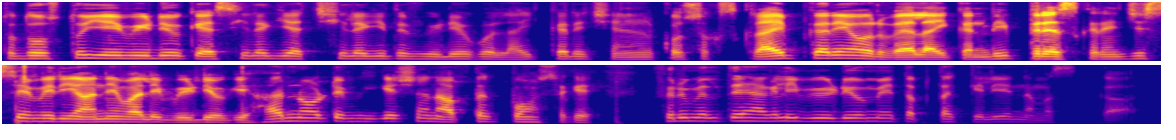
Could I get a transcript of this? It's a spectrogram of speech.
तो दोस्तों, ये वीडियो कैसी लगी? अच्छी लगी तो वीडियो को लाइक करें चैनल को सब्सक्राइब करें और वेल आइकन भी प्रेस करें, जिससे मेरी आने वाली वीडियो की हर नोटिफिकेशन आप तक पहुँच सके। फिर मिलते हैं अगली वीडियो में, तब तक के लिए नमस्कार।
